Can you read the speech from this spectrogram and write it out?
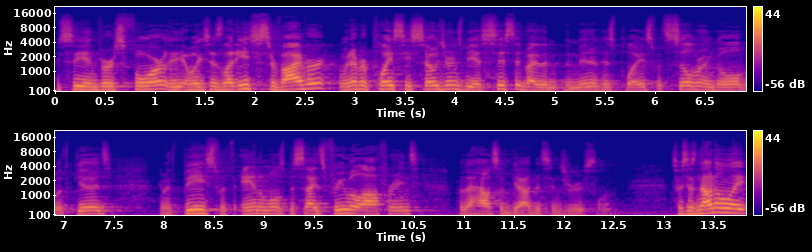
We see in verse 4, well, he says, Let each survivor, whatever place he sojourns, be assisted by the, the men of his place with silver and gold, with goods, and with beasts, with animals, besides freewill offerings for the house of God that's in Jerusalem. So he says, Not only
